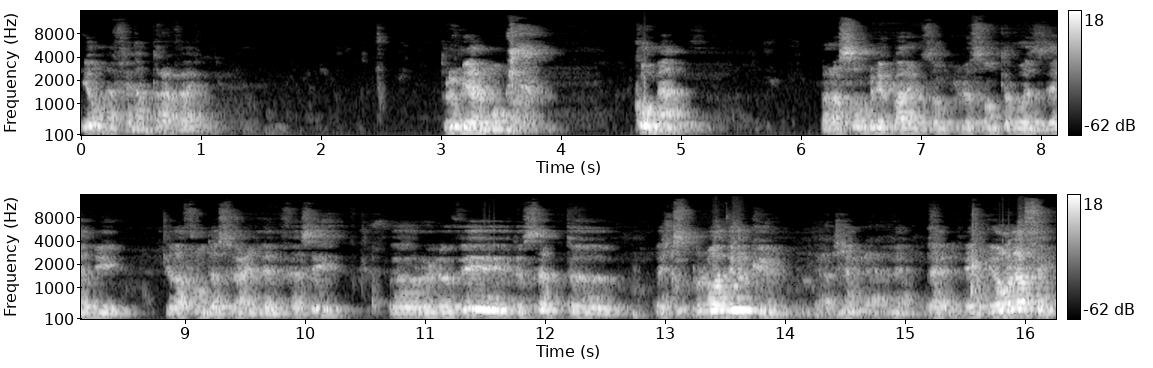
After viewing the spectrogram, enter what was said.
Et on a fait un travail. Premièrement, commun, rassembler par exemple le centre Ouazani que la Fondation El Fassi euh, relevé de cet euh, exploit d'Hercule. Et, on l'a fait.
